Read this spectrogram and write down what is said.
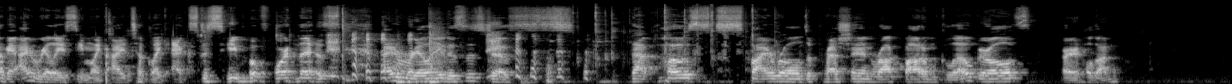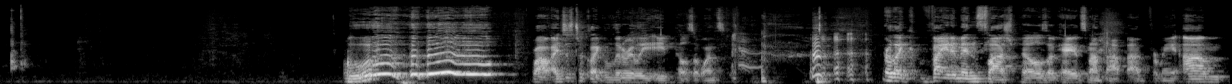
Okay, I really seem like I took like ecstasy before this. I really, this is just that post spiral depression, rock bottom glow, girls. All right, hold on. Ooh. Wow, I just took like literally eight pills at once. or like vitamin slash pills. Okay, it's not that bad for me. Um,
